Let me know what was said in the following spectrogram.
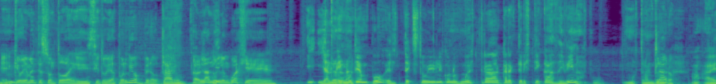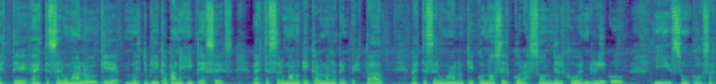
eh, que obviamente son todas instituidas por Dios, pero claro. hablando en lenguaje... Y, al mismo tiempo, el texto bíblico nos muestra características divinas, mostrando a, este, a este ser humano que multiplica panes y peces, a este ser humano que calma la tempestad, a este ser humano que conoce el corazón del joven rico y son cosas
